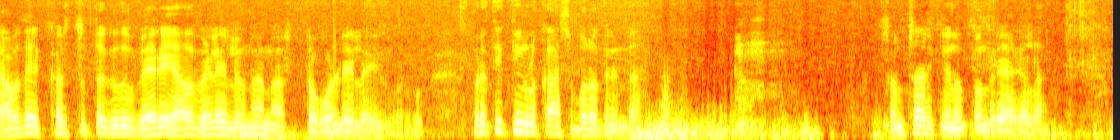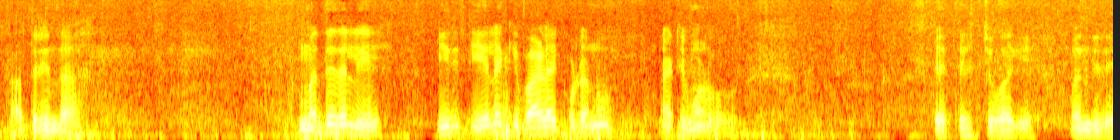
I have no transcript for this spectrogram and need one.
ಯಾವುದೇ ಖರ್ಚು ತೆಗೆದು ಬೇರೆ ಯಾವ ಬೆಳೆಯಲ್ಲೂ ನಾನು ಅಷ್ಟು ತೊಗೊಂಡಿಲ್ಲ ಇದುವರೆಗೂ ಪ್ರತಿ ತಿಂಗಳು ಕಾಸು ಬರೋದ್ರಿಂದ ಸಂಸಾರಕ್ಕೇನೂ ತೊಂದರೆ ಆಗಲ್ಲ. ಆದ್ದರಿಂದ ಮಧ್ಯದಲ್ಲಿ ಈ ರೀತಿ ಏಲಕ್ಕಿ ಬಾಳೆ ಕೂಡ ನಾಟಿ ಮಾಡ್ಬೋದು. ಯಥೇಚ್ಛವಾಗಿ ಬಂದಿದೆ.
